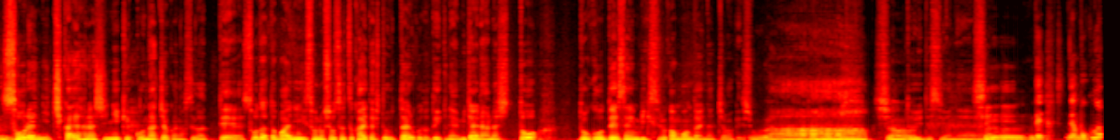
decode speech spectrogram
そう。それに近い話に結構なっちゃう可能性があってそうだった場合にその小説書いた人を訴えることできないみたいな話とどこで線引きするか問題になっちゃうわけでしょ。うわしんどいですよね。しんで僕は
